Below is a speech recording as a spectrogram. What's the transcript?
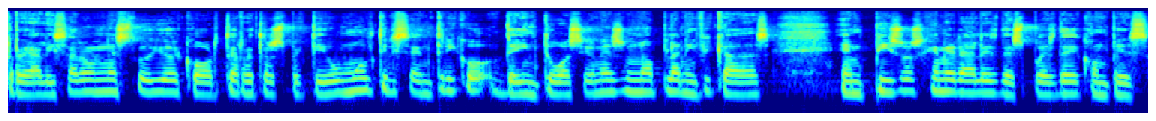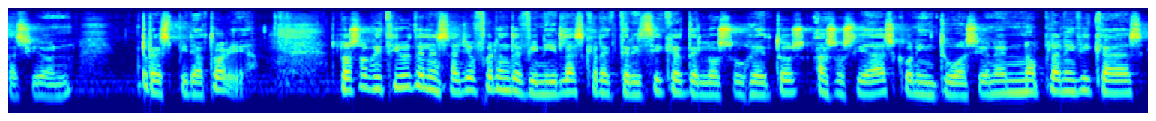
realizaron un estudio de cohorte retrospectivo multicéntrico de intubaciones no planificadas en pisos generales después de compensación respiratoria. Los objetivos del ensayo fueron definir las características de los sujetos asociadas con intubaciones no planificadas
